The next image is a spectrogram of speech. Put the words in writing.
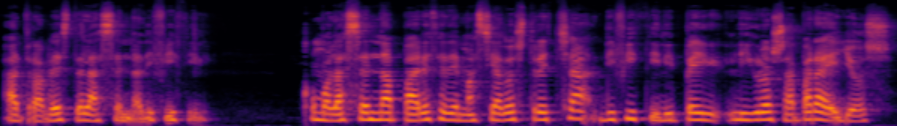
a través de la senda difícil. Como la senda parece demasiado estrecha, difícil y peligrosa para ellos,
